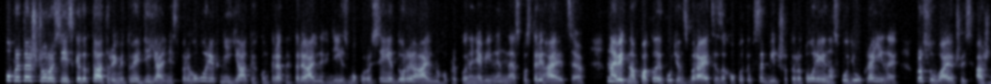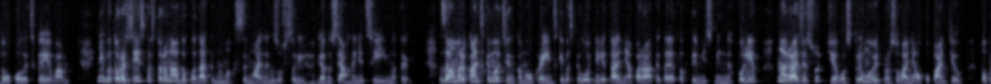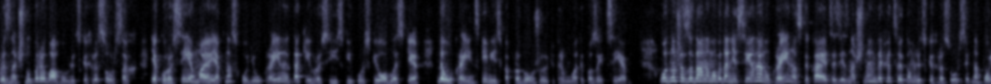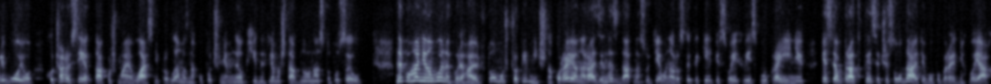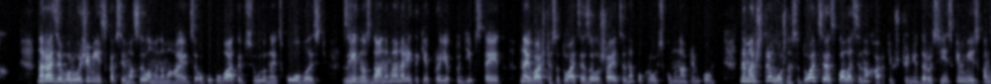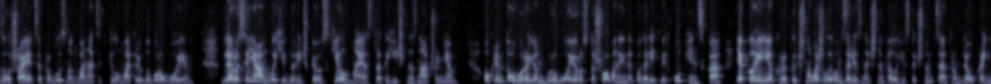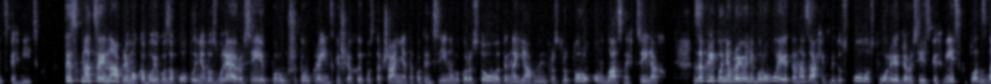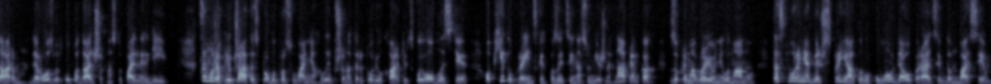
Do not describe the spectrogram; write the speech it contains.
Попри те, що російський диктатор імітує діяльність переговорів, ніяких конкретних та реальних дій з боку Росії до реального припинення війни не спостерігається. Навіть навпаки, Путін збирається захопити все більше території на сході України, просуваючись аж до околиць Києва. Нібито російська сторона докладатиме максимальних зусиль для досягнення цієї мети. За американськими оцінками, українські безпілотні літальні апарати та ефективність мінних полів наразі суттєво стримують просування окупантів, попри значну перевагу в людських ресурсах, яку Росія має як на сході України, так і в російській Курській області, де українські війська продовжують утримувати позиції. Водночас, за даними видання CNN, Україна стикається зі значним дефіцитом людських ресурсів на полі бою. Хоча Росія також має власні проблеми з накопиченням необхідних для масштабного наступу сил. Непогані новини полягають в тому, що Північна Корея наразі не здатна суттєво наростити кількість своїх військ в Україні після втрат тисячі солдатів у попередніх боях. Наразі ворожі війська всіма силами намагаються окупувати всю Донецьку область. Згідно з даними аналітиків проєкту Deep State, найважча ситуація залишається на Покровському напрямку. Не менш тривожна ситуація склалася на Харківщині, де російським військам залишається приблизно 12 кілометрів до Борової. Для росіян вихід до річки Оскіл має стратегічне значення. Окрім того, район Борової розташований неподалік від Куп'янська, який є критично важливим залізничним та логістичним центром для українських військ. Тиск на цей напрямок або його захоплення дозволяє Росії порушити українські шляхи постачання та потенційно використовувати наявну інфраструктуру у власних цілях. Закріплення в районі Борової та на захід від Осколу створює для російських військ плацдарм для розвитку подальших наступальних дій. Це може включати спроби просування глибше на територію Харківської області, обхід українських позицій на суміжних напрямках, зокрема в районі Лиману, та створення більш сприятливих умов для операцій в Донбасі.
